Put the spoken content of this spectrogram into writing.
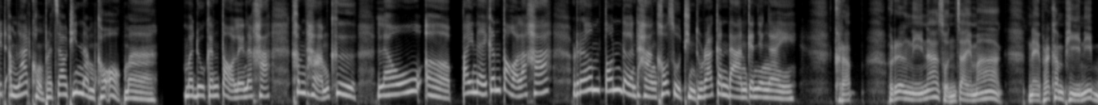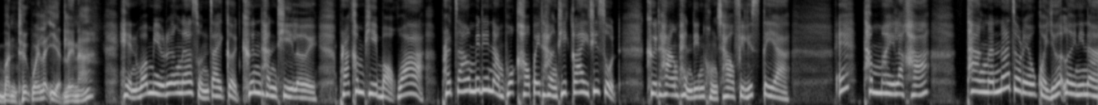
ฤทธิ์อำนาจของพระเจ้าที่นำเขาออกมา มาดูกันต่อเลยนะคะคำถามคือ แล้วเอ่อไปไหนกันต่อล่ะคะ เริ่มต้นเดินทางเข้าสู่ถิ่นธุรกันดารกันยังไง ครับ เรื่องนี้น่าสนใจมาก ในพระคัมภีร์นี่บันทึกไว้ละเอียดเลยนะ เห็นว่ามีเรื่องน่าสนใจเกิดขึ้นทันทีเลย พระคัมภีร์บอกว่า พระเจ้าไม่ได้นำพวกเขาไปทางที่ใกล้ที่สุด คือทางแผ่นดินของชาวฟิลิสเตีย เอ๊ะทำไมล่ะคะ ทางนั้นน่าจะเร็วกว่าเยอะเลยนี่นา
